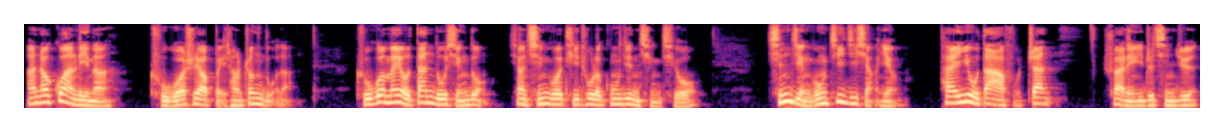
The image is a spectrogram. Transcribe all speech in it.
按照惯例呢，楚国是要北上争夺的。楚国没有单独行动，向秦国提出了攻晋请求。秦景公积极响应，派右大夫詹率领一支秦军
